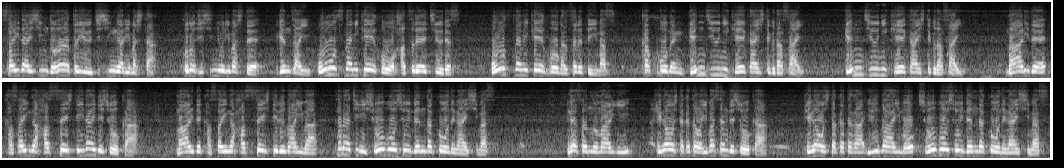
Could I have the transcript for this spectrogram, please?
最大震度7という地震がありました。この地震によりまして現在大津波警報発令中です。大津波警報が出されています。各方面厳重に警戒してください。厳重に警戒してください。周りで火災が発生していないでしょうか。周りで火災が発生している場合は直ちに消防署に連絡をお願いします。皆さんの周りに怪我をした方はいませんでしょうか？怪我をした方がいる場合も消防署に連絡をお願いします。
